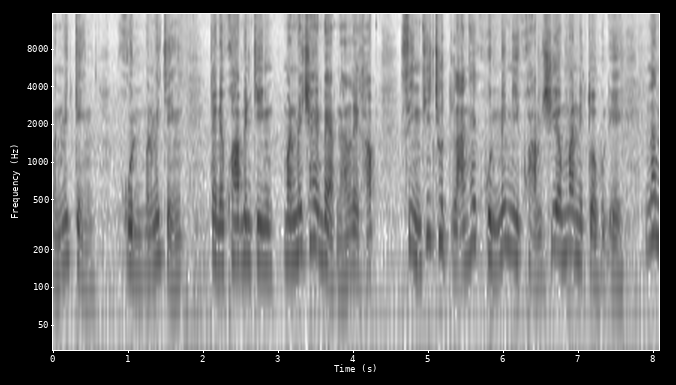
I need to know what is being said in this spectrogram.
มันไม่เก่ง คุณมันไม่เจ๋ง แต่ในความเป็นจริงมันไม่ใช่แบบนั้นเลยครับ สิ่งที่ฉุดล้างให้คุณไม่มีความเชื่อมั่นในตัวคุณเอง นั่น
